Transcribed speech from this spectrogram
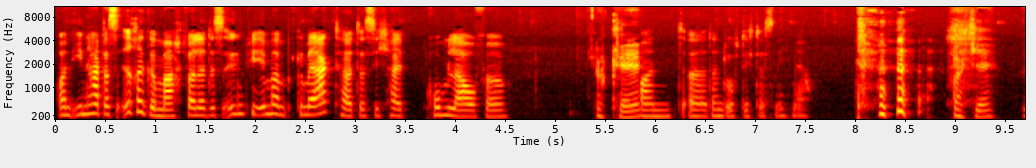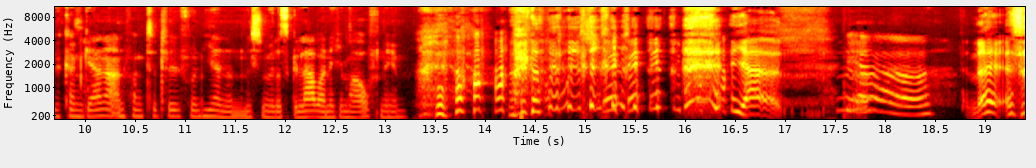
Und ihn hat das irre gemacht, weil er das irgendwie immer gemerkt hat, dass ich halt rumlaufe. Okay. Und äh, dann durfte ich das nicht mehr. Okay. Wir können gerne anfangen zu telefonieren, dann müssen wir das Gelaber nicht immer aufnehmen. ja, Ja, Nein, also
